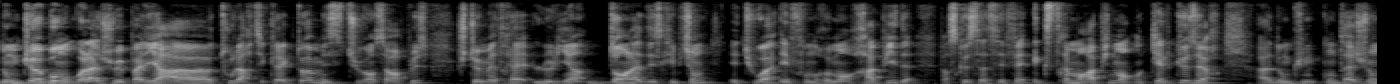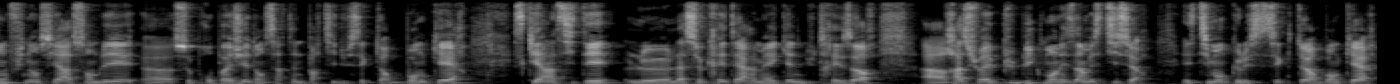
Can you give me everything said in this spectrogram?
Donc bon, voilà, je vais pas lire tout l'article avec toi, mais si tu veux en savoir plus, je te mettrai le lien dans la description et tu vois, effondrement rapide parce que ça s'est fait extrêmement rapidement, en quelques heures. donc une contagion financière a semblé se propager dans certaines parties du secteur bancaire, ce qui a incité la secrétaire américaine du Trésor à rassurer publiquement les investisseurs, estimant que le secteur bancaire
